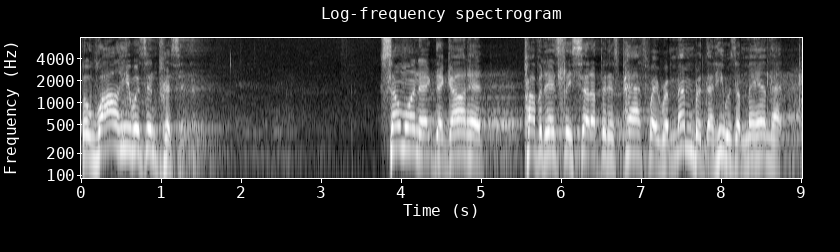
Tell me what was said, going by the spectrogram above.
But while he was in prison, someone that, that God had providentially set up in his pathway remembered that he was a man that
